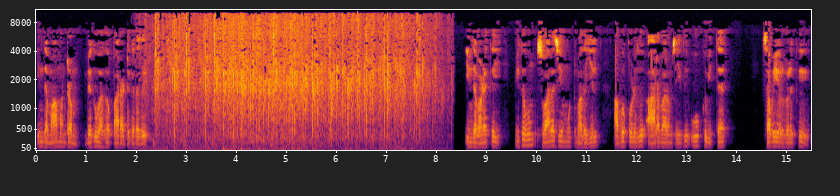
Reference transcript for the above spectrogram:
இந்த மாமன்றம் வெகுவாக பாராட்டுகிறது. இந்த வழக்கை மிகவும் சுவாரஸ்யமூட்டும் வகையில் அவ்வப்பொழுது ஆரவாரம் செய்து ஊக்குவித்த சபையோர்களுக்கு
